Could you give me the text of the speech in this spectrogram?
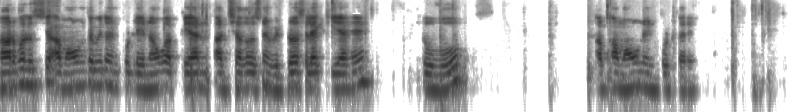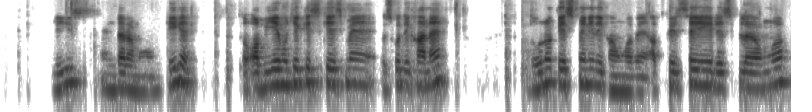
नॉर्मल उससे अमाउंट का भी तो इनपुट लेना होगा। आपके यार अच्छा अगर उसने विड्रॉ सेलेक्ट किया है तो वो अब अमाउंट इनपुट करे। प्लीज़ एंटर अमाउंट ठीक है? तो अब ये मुझे किस केस में उसको दिखाना है? दोनों केस में नहीं दिखाऊँगा मैं। अब फिर से ये रिस्क लगाऊँगा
